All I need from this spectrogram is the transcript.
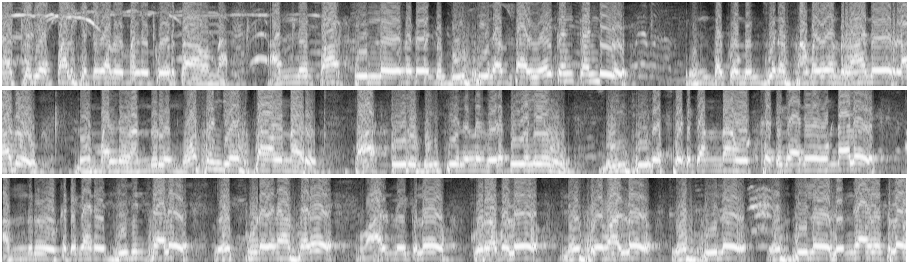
నచ్చ చెప్పాల్సిందిగా మిమ్మల్ని కోరుతా ఉన్నా. అన్ని పార్టీల్లో ఉన్నటువంటి బీసీలంతా ఏకం కండి. ఇంతకు మించిన సమయం రానే రాదు. మిమ్మల్ని అందరూ మోసం చేస్తా ఉన్నారు. పార్టీలు బీసీలను విడతీయలేవు బీసీలు ఎప్పటికన్నా ఒక్కటిగానే ఉండాలి. అందరూ ఒకటిగానే జీవించాలి. ఎప్పుడైనా సరే వాల్మీకిలో కురబలో నేసేవాళ్ళు ఎస్సీలో ఎస్టీలో లింగాయత్లో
